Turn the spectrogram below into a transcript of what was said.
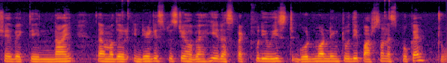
সে ব্যক্তি নাই, তাই আমাদের ইন্ডিরেক্ট স্পিচটি হবে he respectfully wished good morning to the person spoken to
